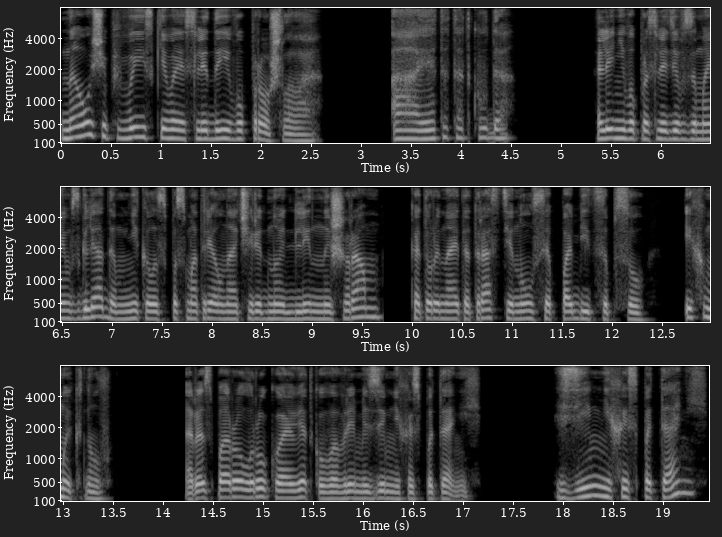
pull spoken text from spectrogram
на ощупь выискивая следы его прошлого. «А этот откуда?» Лениво проследив за моим взглядом, Николас посмотрел на очередной длинный шрам, который на этот раз тянулся по бицепсу, и хмыкнул. Распорол руку о ветку во время зимних испытаний. «Зимних испытаний?»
